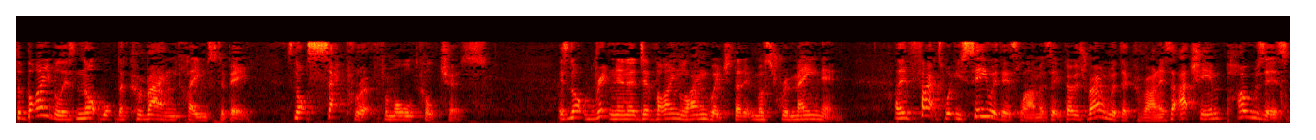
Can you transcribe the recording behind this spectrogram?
The Bible is not what the Quran claims to be. It's not separate from all cultures. It's not written in a divine language that it must remain in. And in fact, what you see with Islam as it goes round with the Quran is that it actually imposes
